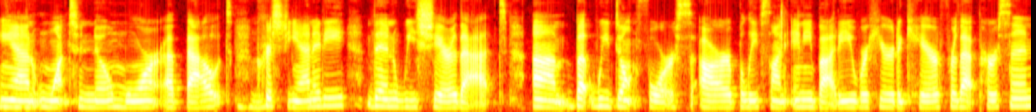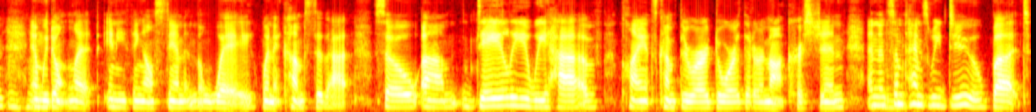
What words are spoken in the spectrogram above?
and want to know more about christianity then we share that. Um, but we don't force our beliefs on anybody. We're here to care for that person and we don't let anything else stand in the way when it comes to that. So um, daily we have clients come through our door that are not christian and then sometimes we do but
